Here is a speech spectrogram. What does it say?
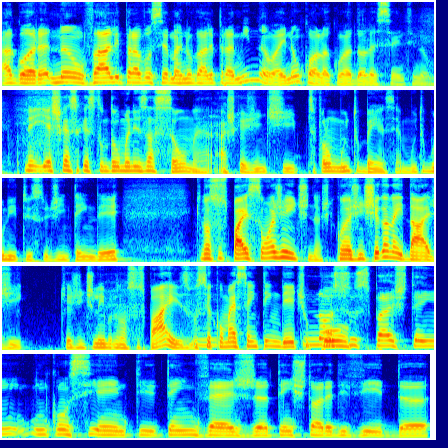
Agora, não, vale para você, mas não vale para mim, não. Aí não cola com o adolescente, não. E acho que essa questão da humanização, né? Acho que a gente. Você falou muito bem, assim, é muito bonito isso de entender que nossos pais são a gente, né? Acho que quando a gente chega na idade que a gente lembra dos nossos pais, você hum. começa a entender, tipo. Nossos pais têm inconsciente, têm inveja, têm história de vida,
